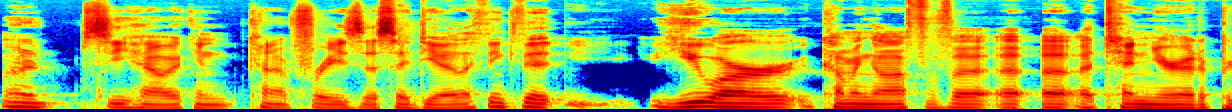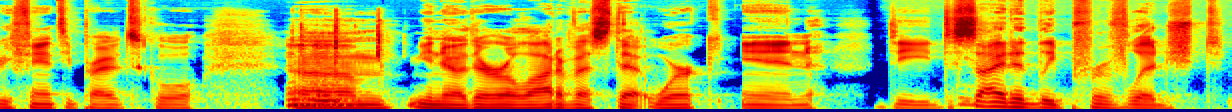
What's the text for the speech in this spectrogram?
I want to see how I can kind of phrase this idea. I think that you are coming off of a, a, a tenure at a pretty fancy private school. Mm-hmm. Um, you know, there are a lot of us that work in the decidedly privileged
